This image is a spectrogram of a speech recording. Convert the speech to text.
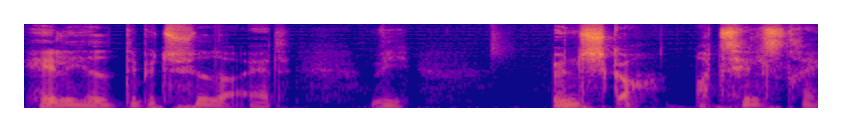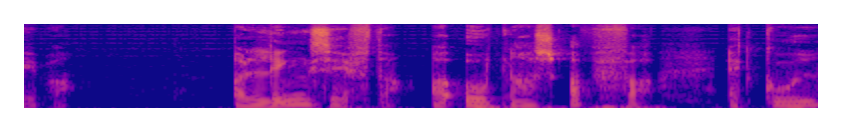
Hellighed, det betyder, at vi ønsker og tilstræber og længes efter og åbner os op for, at Gud,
